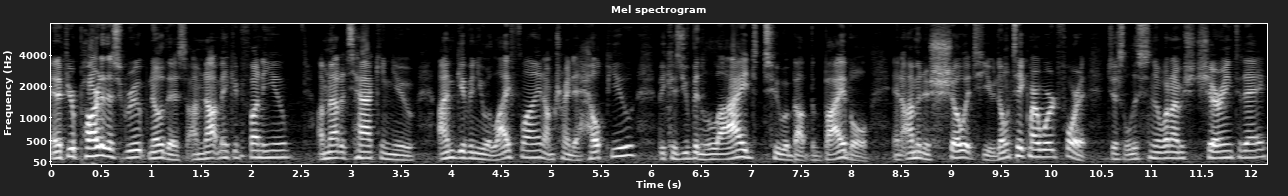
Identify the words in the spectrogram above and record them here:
And if you're part of this group, know this. I'm not making fun of you. I'm not attacking you. I'm giving you a lifeline. I'm trying to help you because you've been lied to about the Bible and I'm going to show it to you. Don't take my word for it. Just listen to what I'm sharing today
